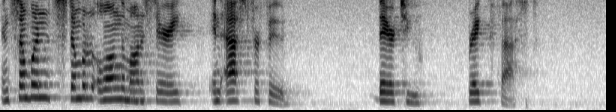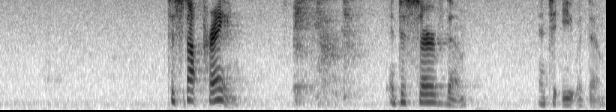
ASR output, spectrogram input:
and someone stumbled along the monastery and asked for food, they are to break fast, to stop praying, and to serve them and to eat with them.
